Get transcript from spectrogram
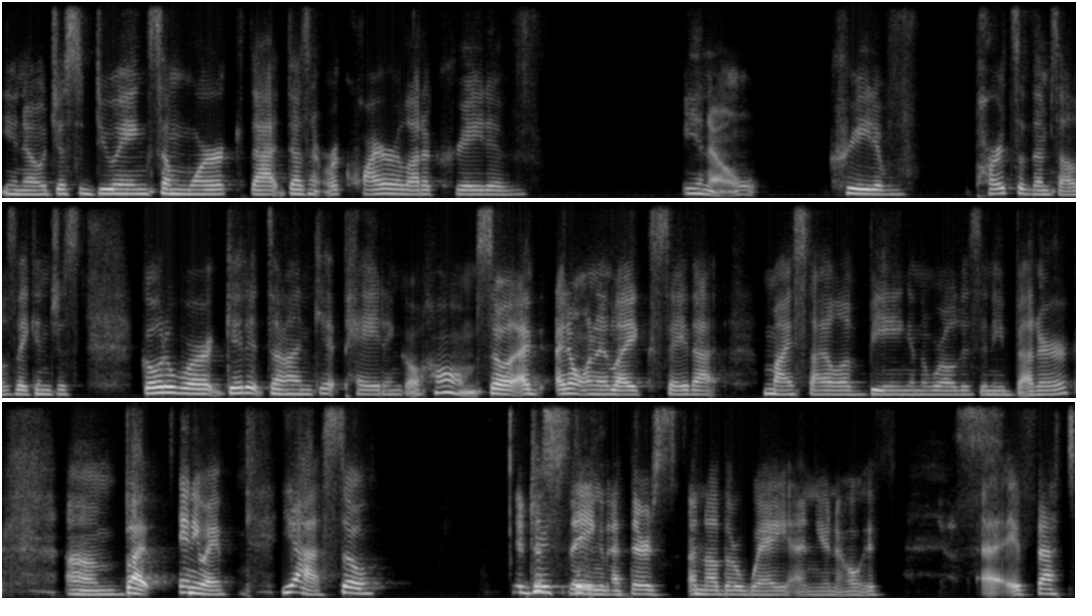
you know just doing some work that doesn't require a lot of creative you know creative parts of themselves. They can just go to work, get it done, get paid, and go home. So I, I don't want to like say that my style of being in the world is any better. Um, but anyway, yeah. So just saying that there's another way. And, you know, if, uh, if that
